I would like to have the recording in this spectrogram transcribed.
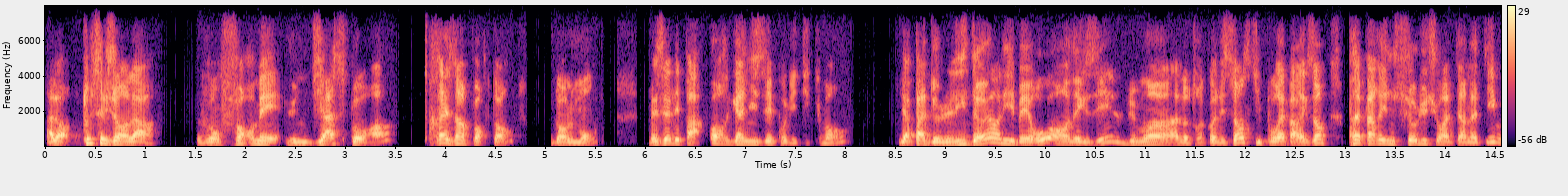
Alors, tous ces gens-là vont former une diaspora très importante dans le monde, mais elle n'est pas organisée politiquement. Il n'y a pas de leaders libéraux en exil, du moins à notre connaissance, qui pourrait par exemple préparer une solution alternative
